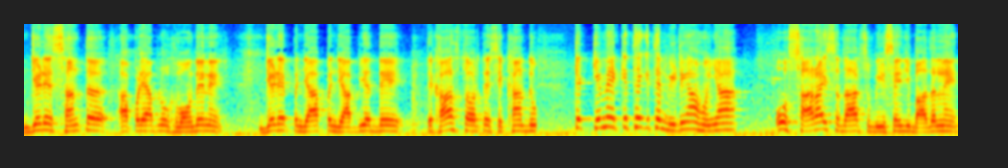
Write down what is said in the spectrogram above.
ਜਿਹੜੇ ਸੰਤ ਆਪਣੇ ਆਪ ਨੂੰ ਖਵਾਉਂਦੇ ਨੇ, ਜਿਹੜੇ ਪੰਜਾਬ ਪੰਜਾਬੀਅਤ ਦੇ ਤੇ ਖਾਸ ਤੌਰ ਤੇ ਸਿੱਖਾਂ ਨੂੰ। ਤੇ ਕਿਵੇਂ, ਕਿੱਥੇ ਕਿੱਥੇ ਮੀਟਿੰਗਾਂ ਹੋਈਆਂ, ਉਹ ਸਾਰਾ ਹੀ ਸਰਦਾਰ ਸੁਬੀਰ ਸਿੰਘ ਜੀ ਬਾਦਲ ਨੇ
